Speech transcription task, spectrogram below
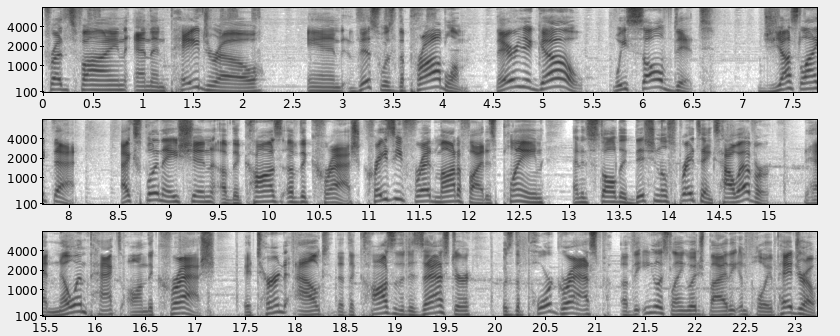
Fred's fine. And then Pedro. And this was the problem. There you go. We solved it. Just like that. Explanation of the cause of the crash. Crazy Fred modified his plane and installed additional spray tanks. However, it had no impact on the crash. It turned out that the cause of the disaster was the poor grasp of the English language by the employee Pedro.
